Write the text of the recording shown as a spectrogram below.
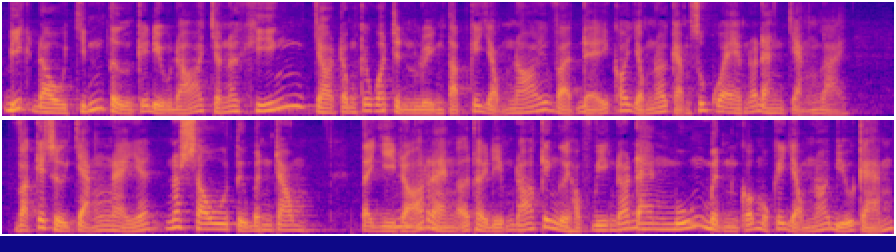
Biết đâu chính từ cái điều đó cho nó khiến cho trong cái quá trình luyện tập cái giọng nói và để có giọng nói cảm xúc của em nó đang chặn lại. Và cái sự chặn này á nó sâu từ bên trong. Tại vì rõ ràng ở thời điểm đó cái người học viên đó đang muốn mình có một cái giọng nói biểu cảm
